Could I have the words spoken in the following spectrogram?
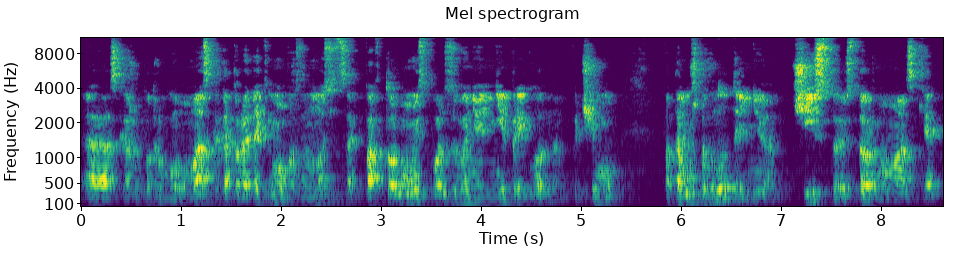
э, скажу по-другому, маска, которая таким образом носится, к повторному использованию непригодна. Почему? Потому что внутреннюю, чистую сторону маски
